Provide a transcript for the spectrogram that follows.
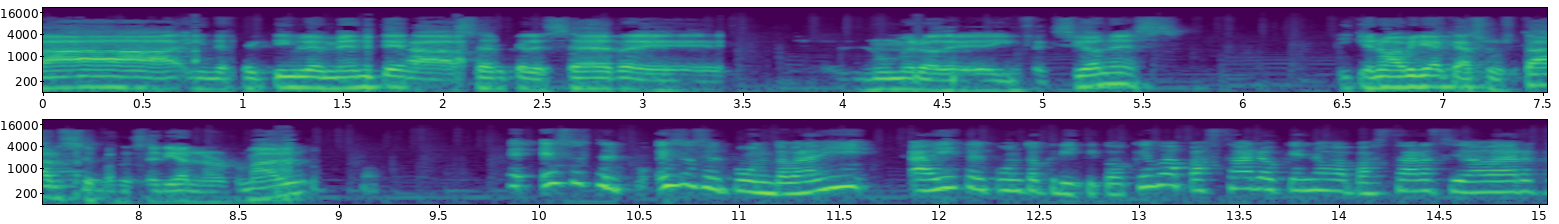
va indefectiblemente a hacer crecer eh, el número de infecciones y que no habría que asustarse porque sería normal. E, eso es, el, eso es el punto. Para mí, ahí está el punto crítico. ¿Qué va a pasar o qué no va a pasar? Si va a haber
